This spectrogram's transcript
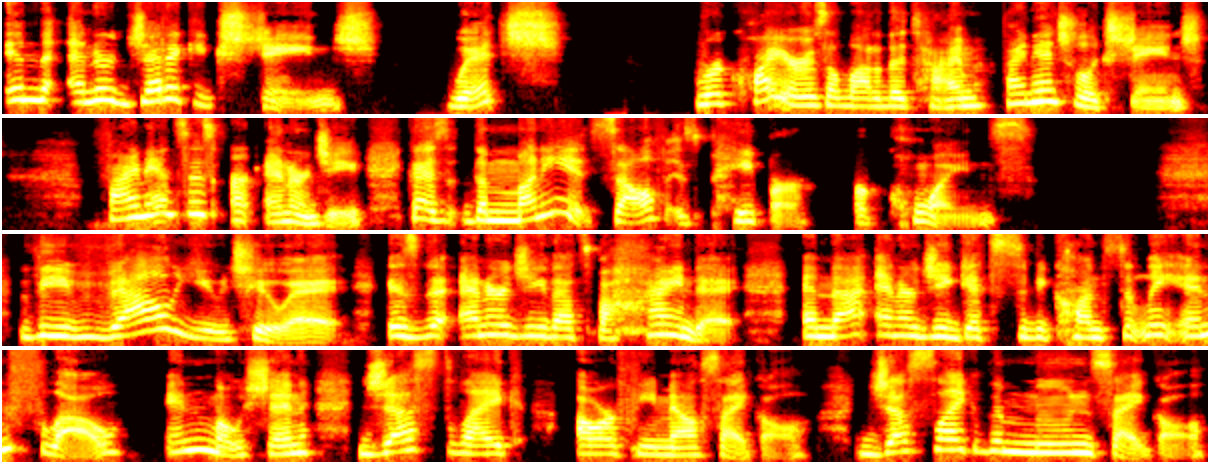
in the energetic exchange which requires a lot of the time financial exchange. Finances are energy. Guys, the money itself is paper or coins. The value to it is the energy that's behind it. And that energy gets to be constantly in flow in motion, just like our female cycle, just like the moon cycle,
